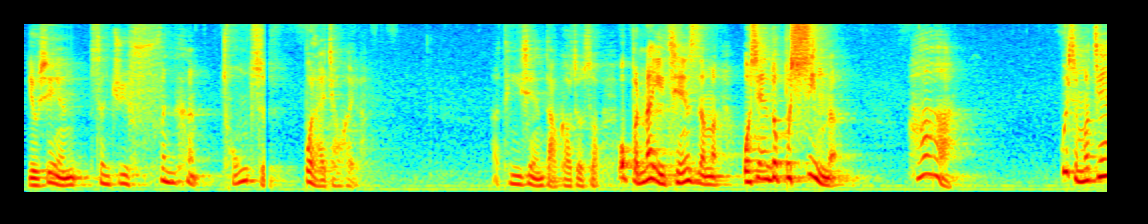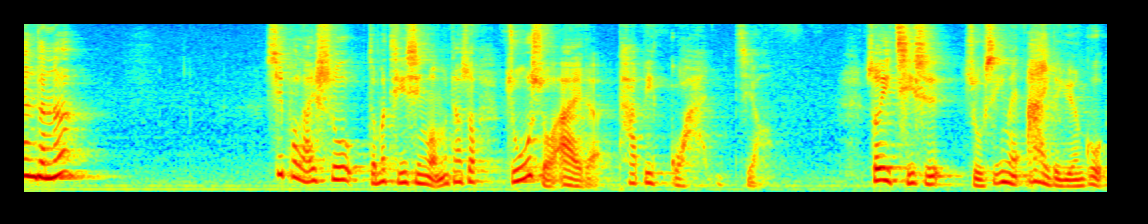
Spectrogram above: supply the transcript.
有些人甚至愤恨，从此不来教会了。啊，听一些人祷告就说：“我本来以前是什么，我现在都不信了。”哈，为什么这样的呢？希伯来书怎么提醒我们？他说：“主所爱的，他必管教。”所以，其实主是因为爱的缘故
